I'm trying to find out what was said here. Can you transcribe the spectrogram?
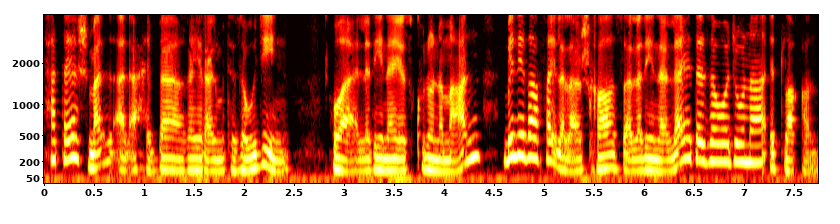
حتى يشمل الأحباء غير المتزوجين. والذين يسكنون معا بالإضافة إلى الأشخاص الذين لا يتزوجون إطلاقا.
